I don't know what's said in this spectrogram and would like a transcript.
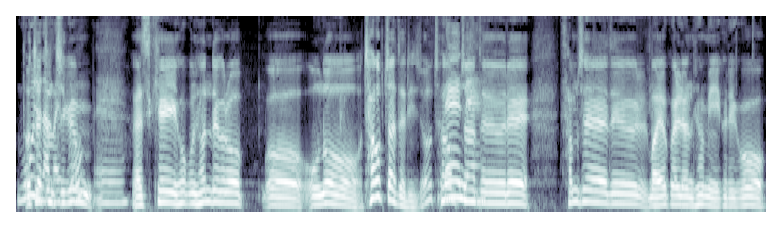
무고도 어쨌든. 지금 예. SK 혹은 현대그룹 어, 오너 창업자들이죠. 창업자들의 3세들 마약 관련 혐의 그리고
